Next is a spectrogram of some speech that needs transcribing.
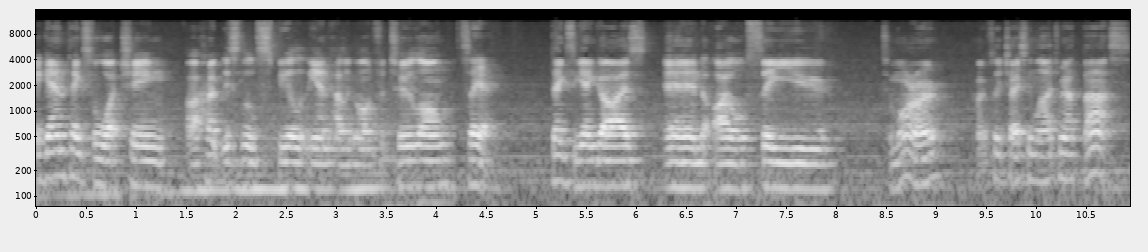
Again, thanks for watching. I hope this little spiel at the end hasn't gone on for too long. So yeah, thanks again guys, and I will see you tomorrow, hopefully chasing largemouth bass.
